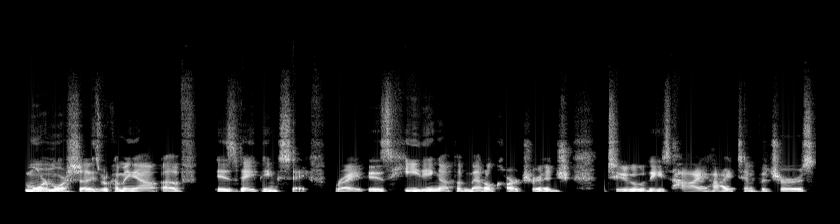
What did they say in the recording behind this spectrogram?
more and more studies were coming out of is vaping safe, right? Is heating up a metal cartridge to these high, high temperatures?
